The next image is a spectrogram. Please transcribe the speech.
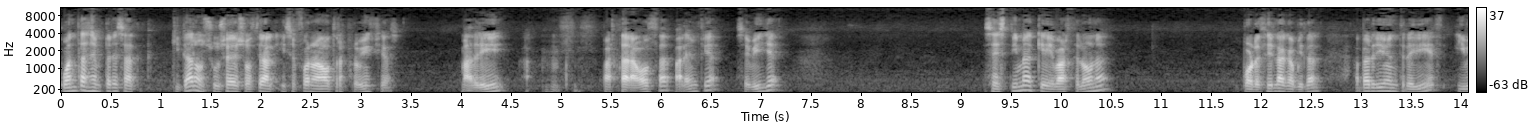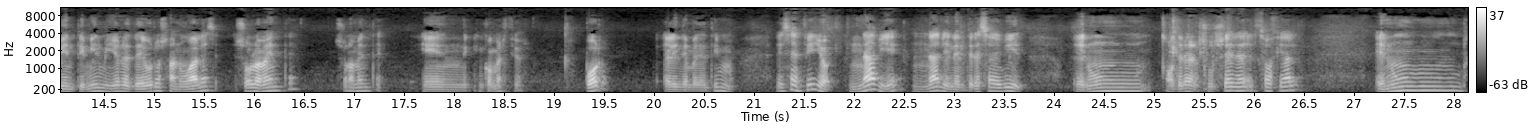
¿Cuántas empresas quitaron su sede social y se fueron a otras provincias? Madrid, Zaragoza, Valencia, Sevilla. Se estima que Barcelona, por decir la capital, ha perdido entre 10 y 20 mil millones de euros anuales solamente, solamente en, comercios por el independentismo. Es sencillo, nadie, nadie le interesa vivir en un o tener su sede social en un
